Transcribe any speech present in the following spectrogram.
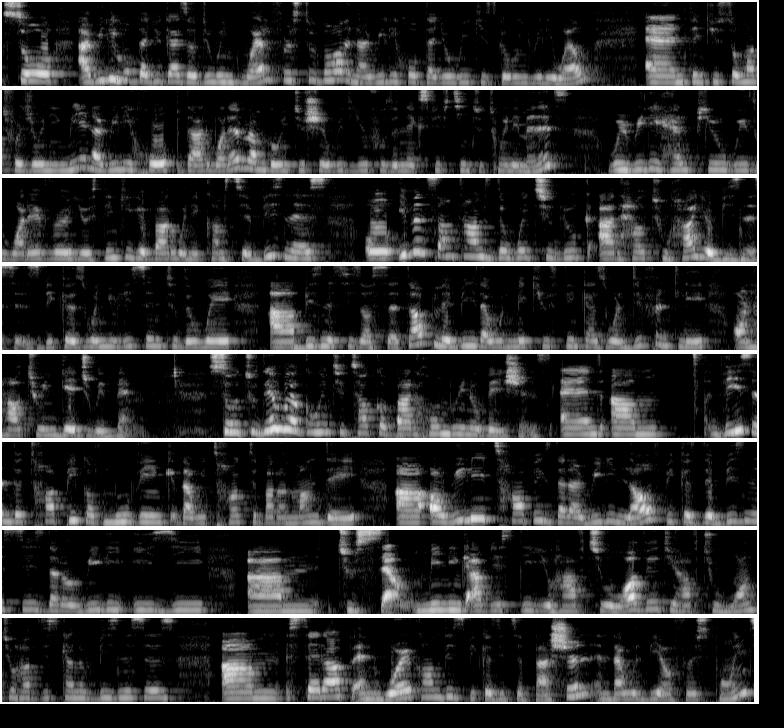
So, I really hope that you guys are doing well, first of all, and I really hope that your week is going really well. And thank you so much for joining me. And I really hope that whatever I'm going to share with you for the next 15 to 20 minutes will really help you with whatever you're thinking about when it comes to business or even sometimes the way to look at how to hire businesses because when you listen to the way uh, businesses are set up maybe that would make you think as well differently on how to engage with them so today we are going to talk about home renovations and um, this and the topic of moving that we talked about on Monday uh, are really topics that I really love because they're businesses that are really easy um, to sell. Meaning, obviously, you have to love it, you have to want to have this kind of businesses um, set up and work on this because it's a passion, and that will be our first point.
